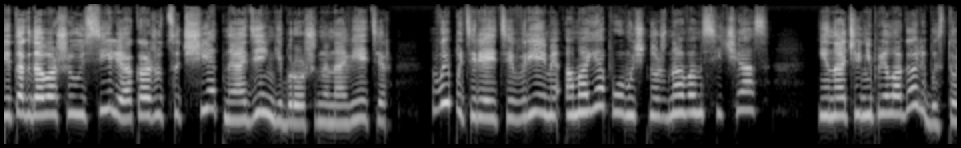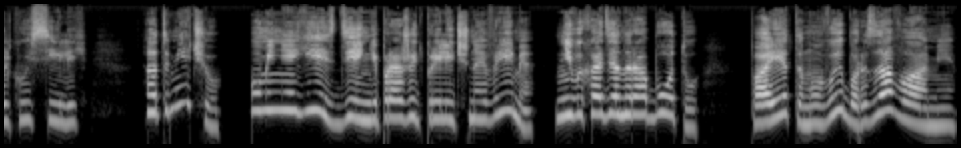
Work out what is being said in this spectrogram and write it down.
и тогда ваши усилия окажутся тщетны, а деньги брошены на ветер. Вы потеряете время, а моя помощь нужна вам сейчас, иначе не прилагали бы столько усилий. Отмечу, у меня есть деньги прожить приличное время, не выходя на работу, поэтому выбор за вами».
